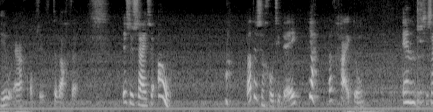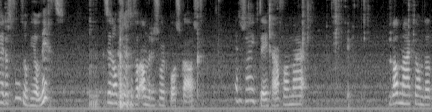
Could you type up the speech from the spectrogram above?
heel erg op zitten te wachten. Dus toen zei ze, oh, dat is een goed idee. Ja, dat ga ik doen. En ze zei, dat voelt ook heel licht. Ten opzichte van andere soort podcast. En toen zei ik tegen haar van, maar wat maakt dan dat,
